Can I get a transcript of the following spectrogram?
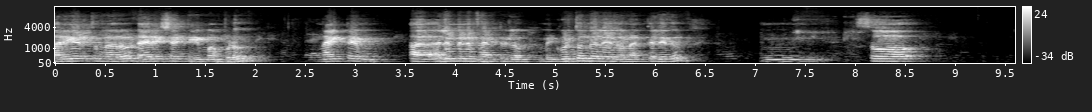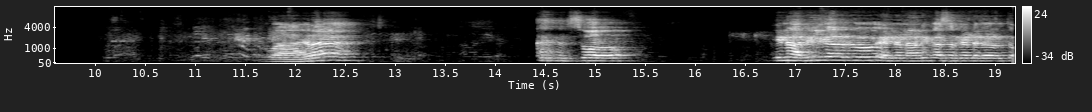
పరిగెడుతున్నారు డైరెక్షన్ టీం అప్పుడు. నైట్ టైం అల్యూమినియం ఫ్యాక్టరీలో మీకు గుర్తుందో లేదో నాకు తెలియదు సో సో నేను అనిల్ గారు అండ్ నాని కాసర్గడ్డ గారితో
